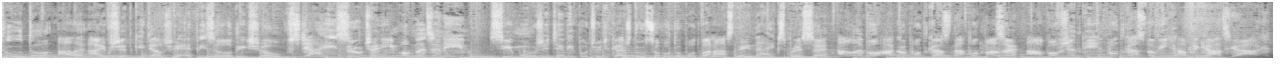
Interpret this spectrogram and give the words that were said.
Túto, ale aj všetky ďalšie epizódy show Vzťahy s ručením obmedzeným si môžete vypočuť každú sobotu po 12. na Exprese alebo ako podcast na Podmaze a vo všetkých podcastových aplikáciách.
